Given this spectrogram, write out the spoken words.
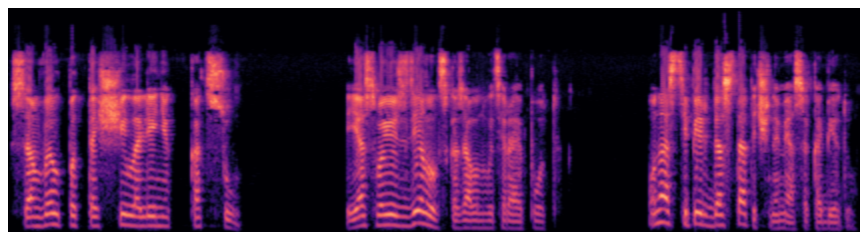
Самвел подтащил оленя к отцу. «Я свое сделал», — сказал он, вытирая пот. «У нас теперь достаточно мяса к обеду».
